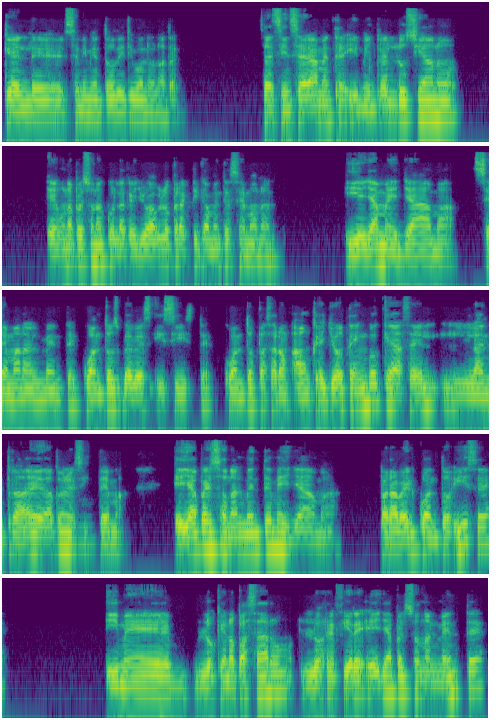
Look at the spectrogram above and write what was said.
que el de seguimiento auditivo neonatal. O sea, sinceramente, y Mildred Luciano es una persona con la que yo hablo prácticamente semanal. Y ella me llama semanalmente. ¿Cuántos bebés hiciste? ¿Cuántos pasaron? Aunque yo tengo que hacer la entrada de datos en el sistema. Ella personalmente me llama para ver cuánto hice y me, los que no pasaron los refiere ella personalmente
